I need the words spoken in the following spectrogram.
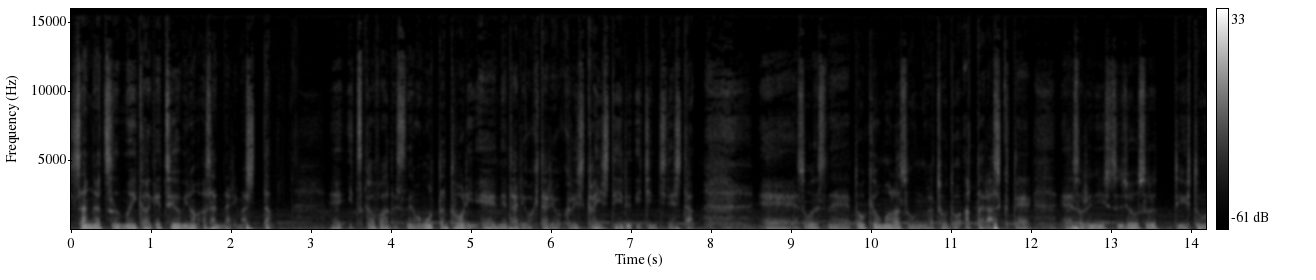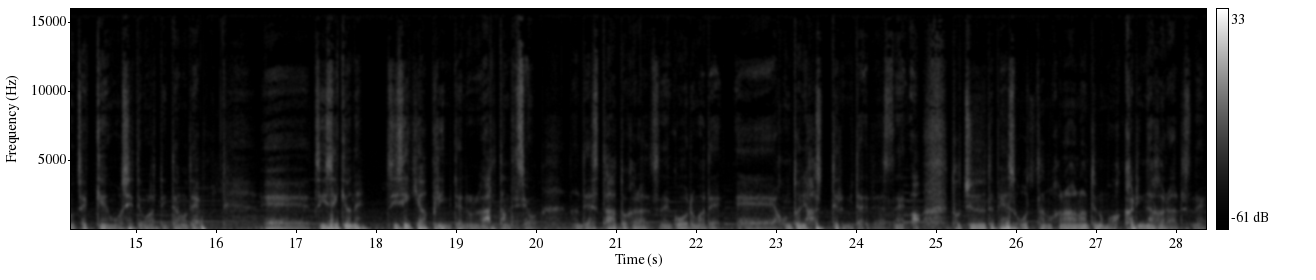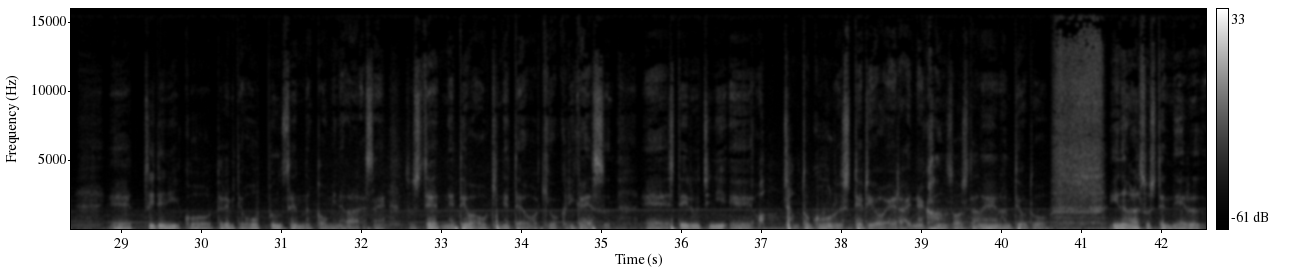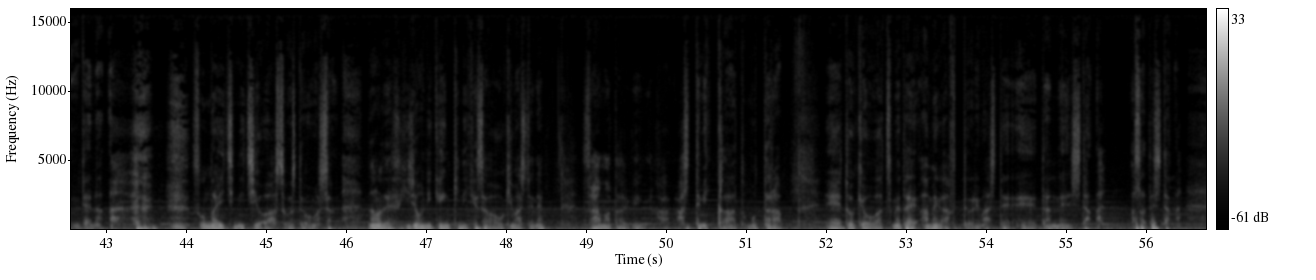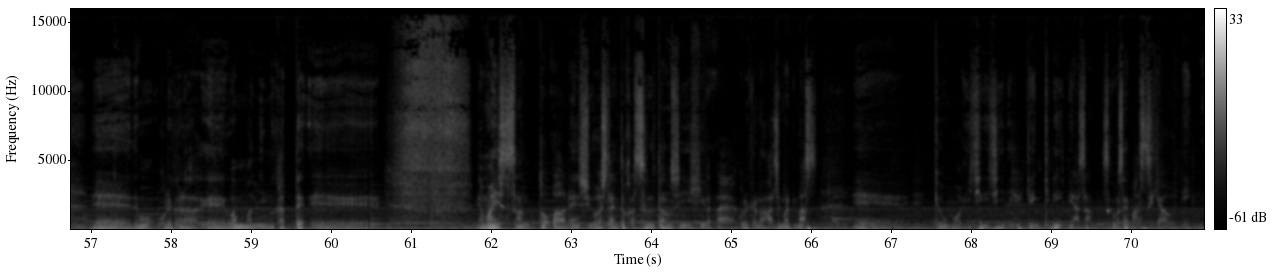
3月6日月曜日の朝になりました、えー、5日はですね思った通り、えー、寝たり起きたりを繰り返している一日でした、えー、そうですね東京マラソンがちょうどあったらしくて、えそれに出場するっていう人のゼッケンを教えてもらっていたので、え追跡をね追跡アプリみたいなのがあったんですよ。でスタートからですねゴールまで、えー、本当に走ってるみたいでですねあ途中でペース落ちたのかななんていうのも分かりながらですね、えー、ついでにこうテレビでオープン戦なんかを見ながらですねそして寝ては起き寝ては起きを繰り返す、えー、しているうちに、えー、あちゃんとゴールしてるよ偉いね乾燥したねなんてことを言いながらそして寝るみたいな。そんな一日を過ごしておりました。なので非常に元気に今朝は起きましてね。さあまた走ってみっかと思ったら、えー、東京は冷たい雨が降っておりまして、えー、断念した朝でした、えー、でもこれから、えワンマンに向かって、え山石さんと練習をしたりとかする楽しい日がこれから始まります、え今日も一日元気に皆さん過ごせますように。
